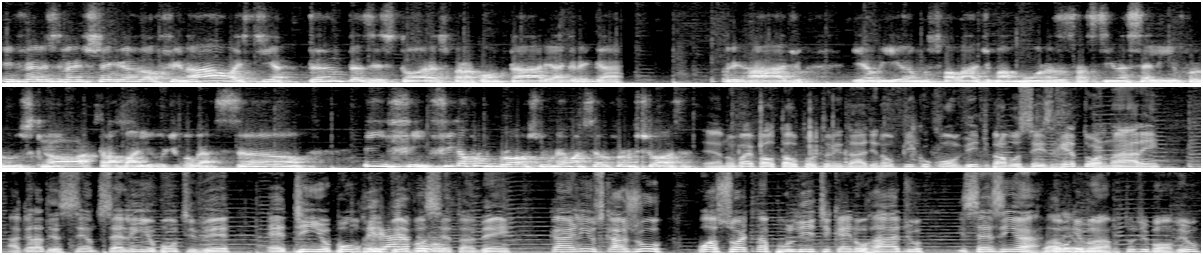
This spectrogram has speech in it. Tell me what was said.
é, infelizmente chegando ao final, mas tinha tantas histórias para contar e agregar sobre rádio. E íamos falar de Mamonas Assassinas, Celinho foi um dos que Nossa. trabalhou divulgação. Enfim, fica para um próximo, né, Marcelo Franchosa? É, não vai faltar oportunidade, não. Fica o convite para vocês retornarem. Agradecendo, Celinho, bom te ver. Edinho, bom Obrigado. rever você também. Carlinhos Caju, boa sorte na política e no rádio. E Cezinha, Valeu. vamos que vamos. Tudo de bom, viu?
